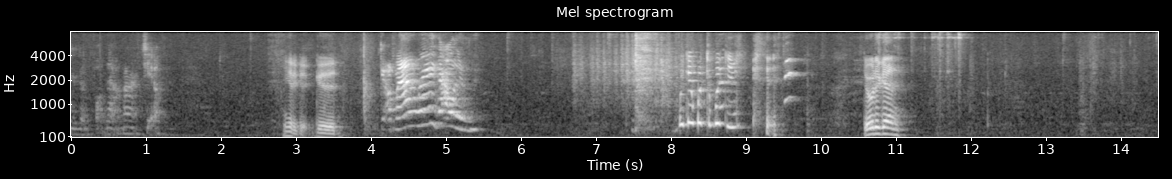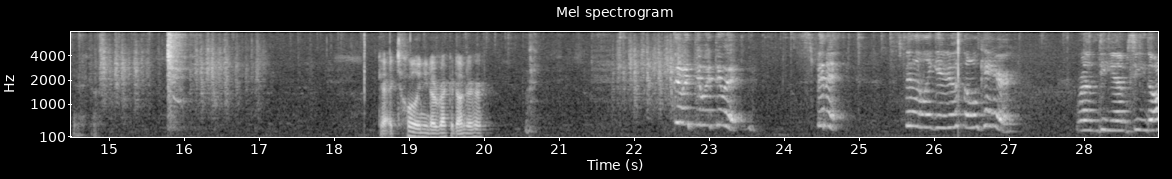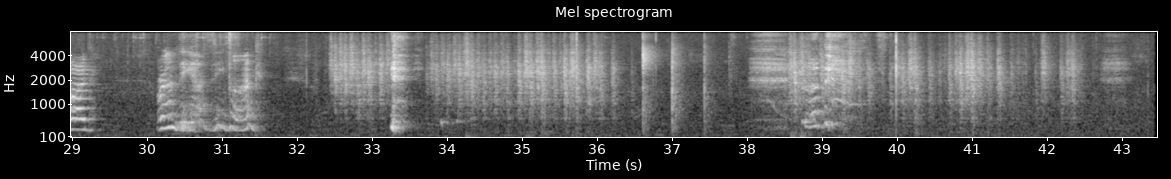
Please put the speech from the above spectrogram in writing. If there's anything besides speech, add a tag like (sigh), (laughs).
You're gonna fall down, aren't you? You gotta get good. Go, man, where are you going? Wiki wiki wiki. (laughs) Do it again. There you go. Okay, I totally need a record under her. (laughs) Do it, do it, do it. Spin it. Spin it like you just don't care. Run DMC dog. Run DMC dog.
